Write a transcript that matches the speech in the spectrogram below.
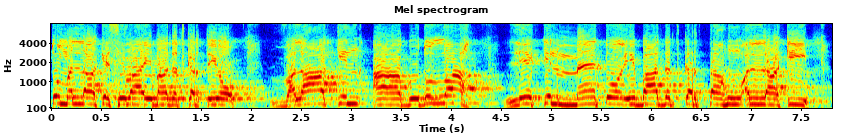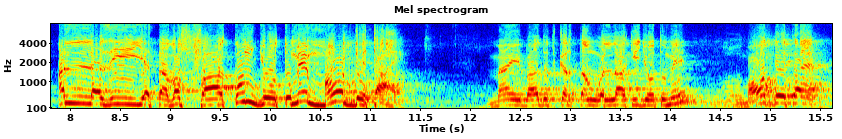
تم اللہ کے سوا عبادت کرتے ہو ولاکن آبد اللہ لیکن میں تو عبادت کرتا ہوں اللہ کی اللہ جو تمہیں موت دیتا ہے۔ میں عبادت کرتا ہوں اللہ کی، جو تمہیں موت دیتا ہے،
